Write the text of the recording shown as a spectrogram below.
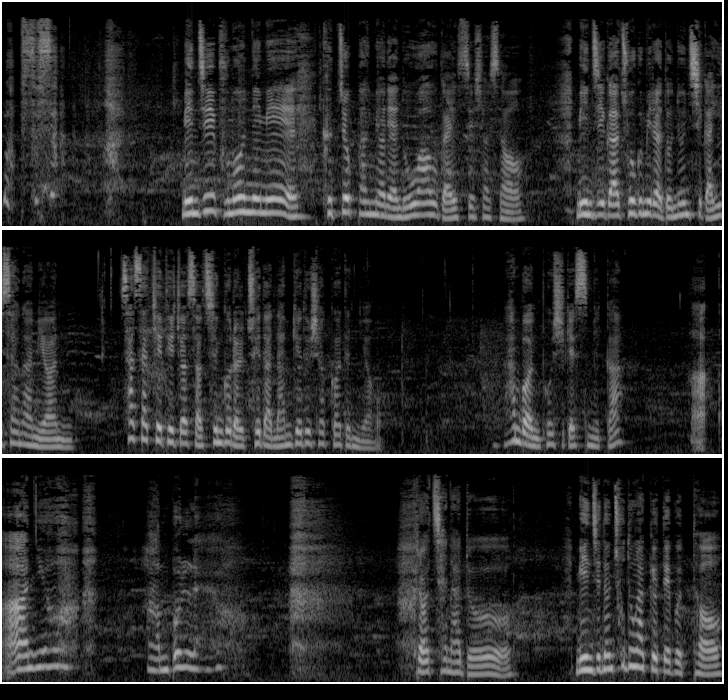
맙소사. 민지 부모님이 그쪽 방면에 노하우가 있으셔서 민지가 조금이라도 눈치가 이상하면 샅샅이 뒤져서 증거를 죄다 남겨두셨거든요. 한번 보시겠습니까? 아, 아니요. 안 볼래요. 그렇잖아도 민지는 초등학교 때부터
